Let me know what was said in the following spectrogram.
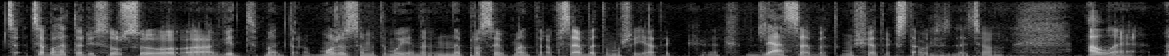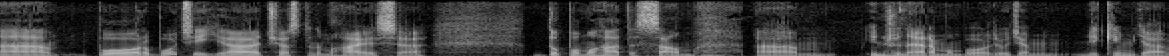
це це багато ресурсу від ментора. Може, саме тому я не просив ментора в себе, тому що я так для себе, тому що я так ставлюся для цього. Але е, по роботі я часто намагаюся допомагати сам ем, інженерам або людям, яким я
